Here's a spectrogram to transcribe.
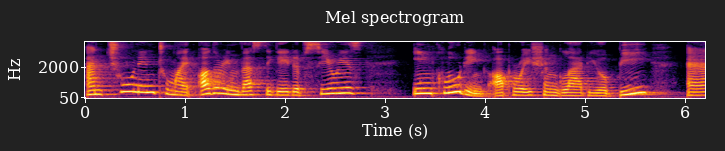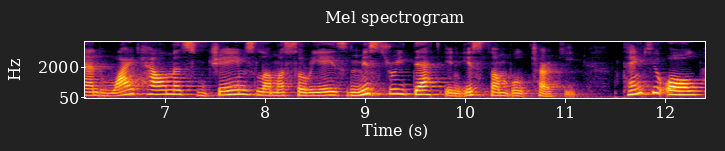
and tune in to my other investigative series, including Operation Gladio B and White Helmet's James Le Mesurier's mystery death in Istanbul, Turkey. Thank you all.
